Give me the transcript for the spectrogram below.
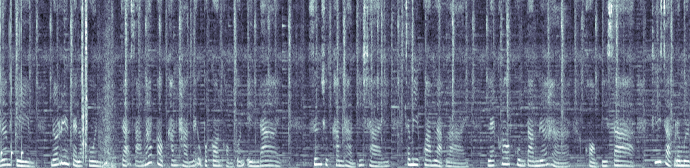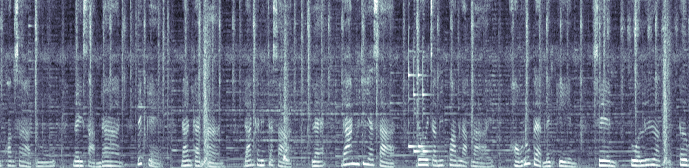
เริ่มเกม นักเรียนแต่ละคนจะสามารถตอบคำถามในอุปกรณ์ของตนเองได้ ซึ่งชุดคำถามที่ใช้จะมีความหลากหลาย และครอบคลุมตามเนื้อหาของปีซ่าที่จะประเมินความฉลาดรู้ใน 3 ด้าน ได้แก่ ด้านการอ่าน ด้านคณิตศาสตร์ และด้านวิทยาศาสตร์ โดยจะมีความหลากหลายของรูปแบบในเกม เช่น ตัวเลือก เติม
